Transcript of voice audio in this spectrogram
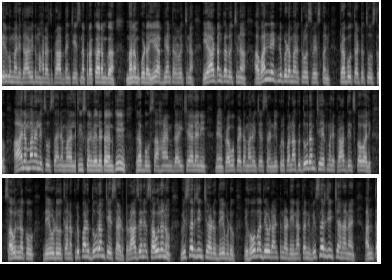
తిరుగుమని దావిద మహారాజు ప్రార్థన చేసిన ప్రకారంగా మనం కూడా ఏ అభ్యంతరాలు వచ్చినా ఏ ఆటంకాలు వచ్చినా అవన్నిటిని కూడా మనం త్రోసివేసుకొని ప్రభు తట్టు చూస్తూ ఆయన మనల్ని చూస్తూ ఆయన మనల్ని తీసుకొని వెళ్ళటానికి ప్రభు సహాయం దయచేయాలని నేను ప్రభుపేట మనవి చేస్తున్నాను నీ కృప నాకు దూరం చేయకమని ప్రార్థించుకోవాలి. సౌలునకు దేవుడు తన కృపను దూరం చేశాడు. రాజైన సౌలును విసర్జించాడు దేవుడు. యహోవా దేవుడు అంటున్నాడు నేను అతన్ని విసర్జించానని. అంత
